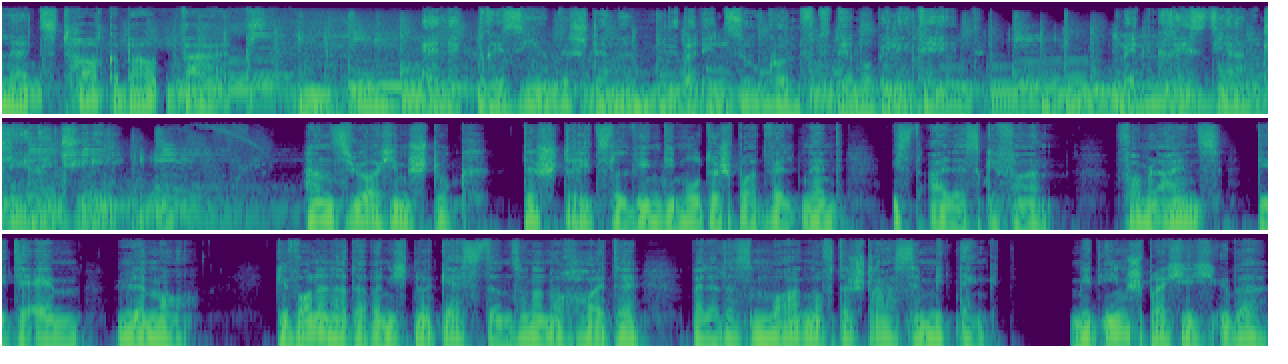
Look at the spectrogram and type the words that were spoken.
Let's talk about vibes. Elektrisierende Stimmen über die Zukunft der Mobilität. Mit Christian Clerici. Hans-Joachim Stuck, der Stritzel, wie ihn die Motorsportwelt nennt, ist alles gefahren. Formel 1, DTM, Le Mans. Gewonnen hat er aber nicht nur gestern, sondern auch heute, weil er das morgen auf der Straße mitdenkt. Mit ihm spreche ich über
